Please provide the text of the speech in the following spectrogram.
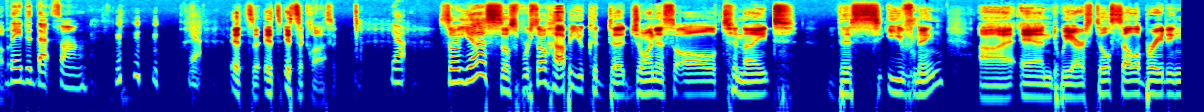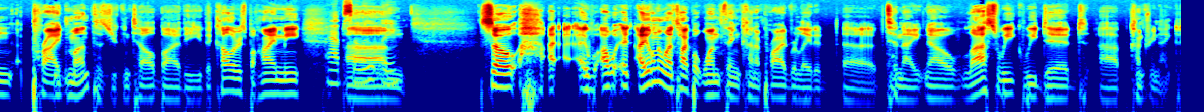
Love it. they did that song. Yeah. It's a, it's it's a classic. Yeah. So yes, so we're so happy you could uh, join us all tonight, this evening, uh, and we are still celebrating Pride Month, as you can tell by the the colors behind me. Absolutely. Um, so I, I, I- only want to talk about one thing, kind of pride related, uh, tonight. Now, last week we did uh, country night.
